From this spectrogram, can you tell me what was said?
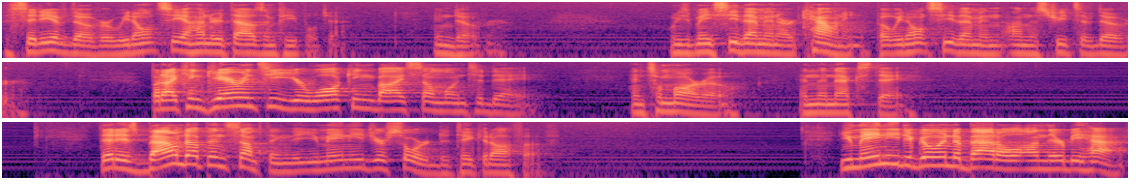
the city of Dover. We don't see 100,000 people, Jen, in Dover. We may see them in our county, but we don't see them in, on the streets of Dover. But I can guarantee you're walking by someone today and tomorrow and the next day that is bound up in something that you may need your sword to take it off of. You may need to go into battle on their behalf.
